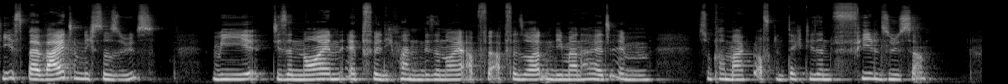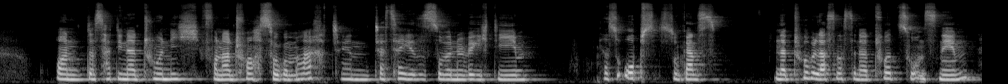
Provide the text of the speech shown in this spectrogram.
die ist bei weitem nicht so süß wie diese neuen Äpfel, die man, diese neue Apfel, Apfelsorten, die man halt im Supermarkt oft entdeckt, die sind viel süßer. Und das hat die Natur nicht von Natur aus so gemacht. Denn tatsächlich ist es so, wenn wir wirklich die, das Obst so ganz naturbelassen aus der Natur zu uns nehmen,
